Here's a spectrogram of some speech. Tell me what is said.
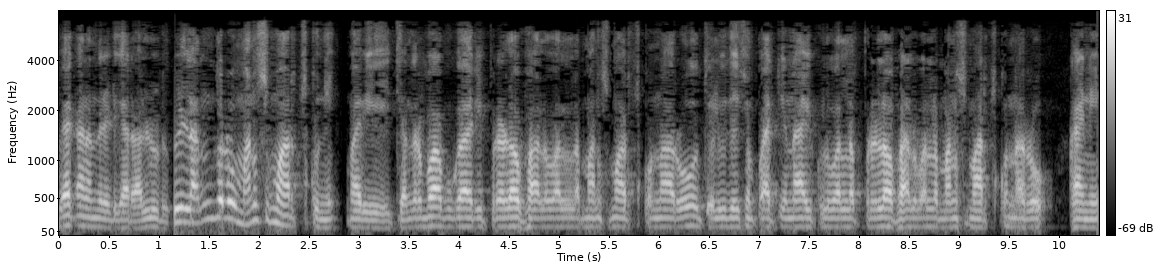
వివేకానంద రెడ్డి గారు అల్లుడు. వీళ్ళందరూ మనసు మార్చుకుని మరి చంద్రబాబు గారి ప్రలోభాల వల్ల మనసు మార్చుకున్నారో తెలుగుదేశం పార్టీ నాయకుల వల్ల ప్రలోభాల వల్ల మనసు మార్చుకున్నారో కానీ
